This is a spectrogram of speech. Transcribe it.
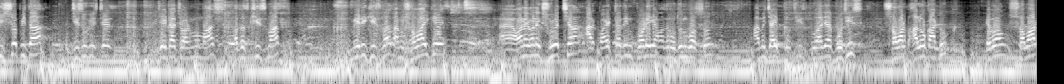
বিশ্বপিতা যীশু খ্রিস্টের যেটা জন্ম মাস অর্থাৎ খ্রিসমাস, মেরি খ্রিসমাস, আমি সবাইকে অনেক অনেক শুভেচ্ছা। আর কয়েকটা দিন পরেই আমাদের নতুন বছর। আমি চাই পঁচিশ দু হাজার পঁচিশ। সবার ভালো কাটুক এবং সবার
